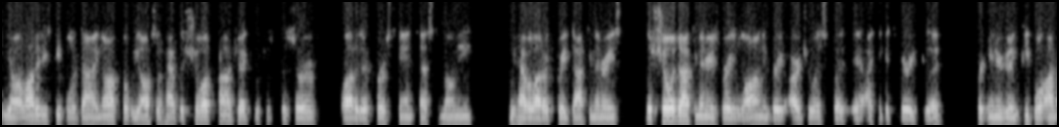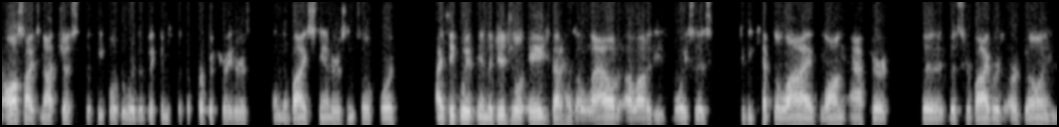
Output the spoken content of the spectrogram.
you know, a lot of these people are dying off, but we also have the Shoah Project, which has preserved a lot of their firsthand testimony. We have a lot of great documentaries. The Shoah documentary is very long and very arduous, but I think it's very good for interviewing people on all sides, not just the people who were the victims, but the perpetrators and the bystanders and so forth. I think we, in the digital age, that has allowed a lot of these voices to be kept alive long after the, the survivors are going.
